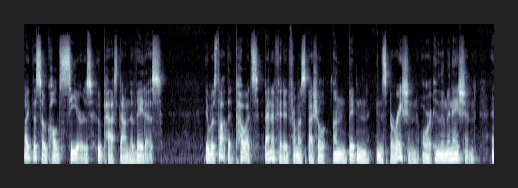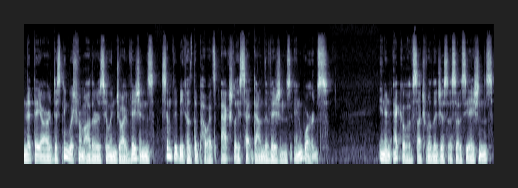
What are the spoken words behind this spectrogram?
like the so called seers who passed down the Vedas it was thought that poets benefited from a special unbidden inspiration or illumination, and that they are distinguished from others who enjoy visions simply because the poets actually set down the visions in words. In an echo of such religious associations,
